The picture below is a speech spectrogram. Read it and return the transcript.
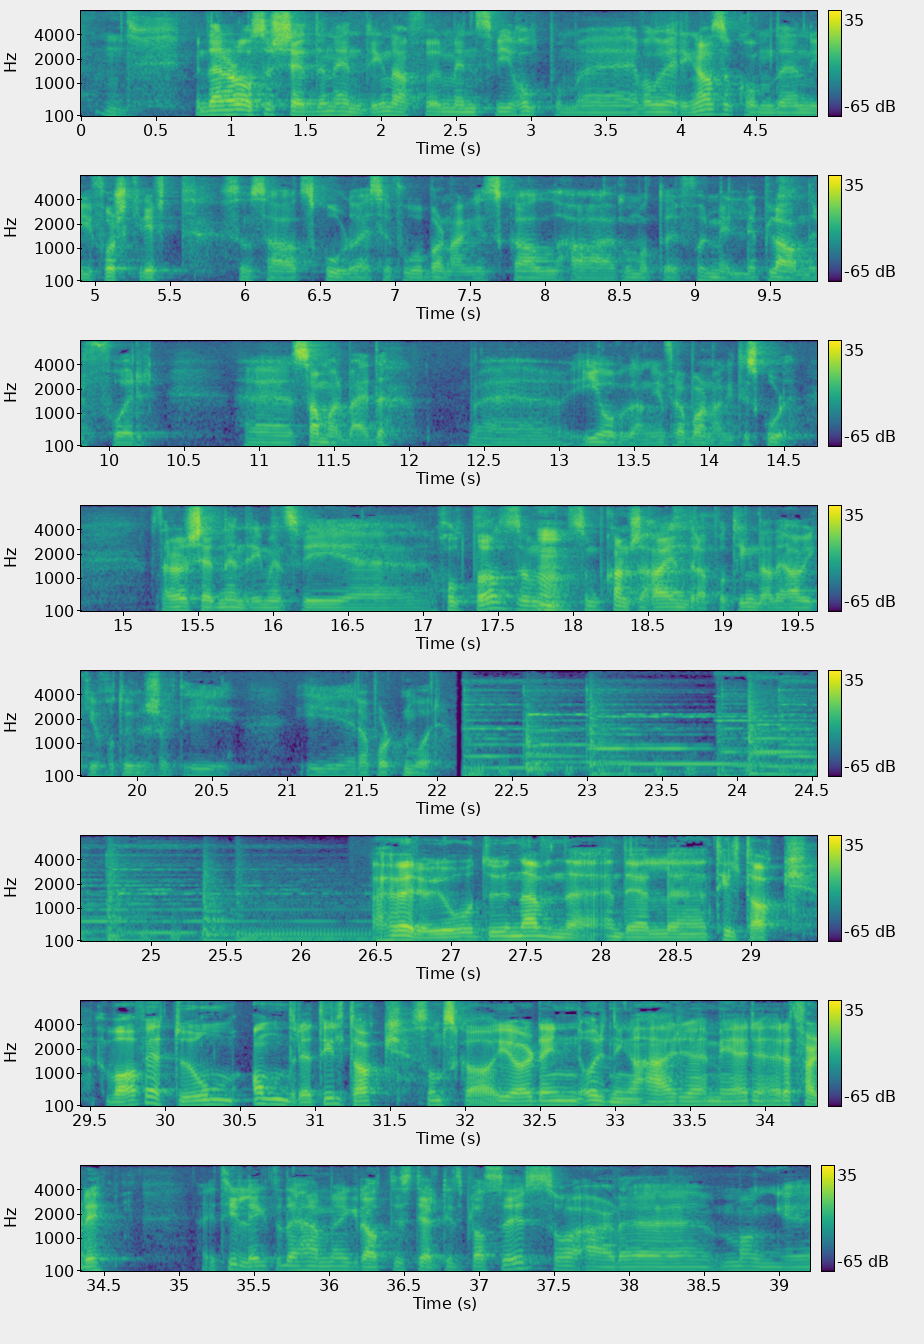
Men der har det også skjedd en endring. Da, for mens vi holdt på med evalueringa, så kom det en ny forskrift som sa at skole og SFO og barnehage skal ha måte formelle planer for eh, samarbeidet eh, i overgangen fra barnehage til skole. Så der har det skjedd en endring mens vi eh, holdt på, som, som kanskje har endra på ting. Da. Det har vi ikke fått undersøkt i, i rapporten vår. Jeg hører jo du nevner en del eh, tiltak. Hva vet du om andre tiltak som skal gjøre den ordninga her eh, mer rettferdig? I tillegg til det her med gratis deltidsplasser, så er det mange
